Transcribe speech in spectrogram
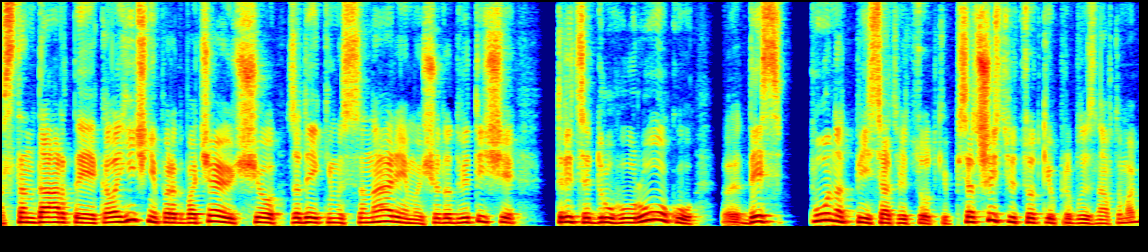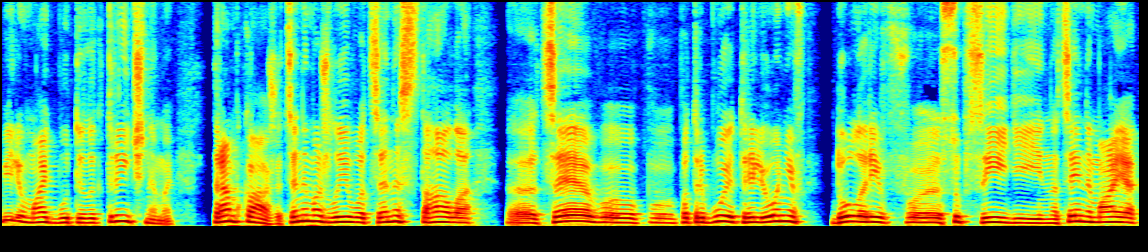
стандарти екологічні передбачають, що за деякими сценаріями, що до 2032 року е, десь понад 50%, 56% приблизно автомобілів мають бути електричними. Трамп каже, це неможливо, це не стало, е, це е, потребує трильйонів доларів е, субсидій, на це немає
